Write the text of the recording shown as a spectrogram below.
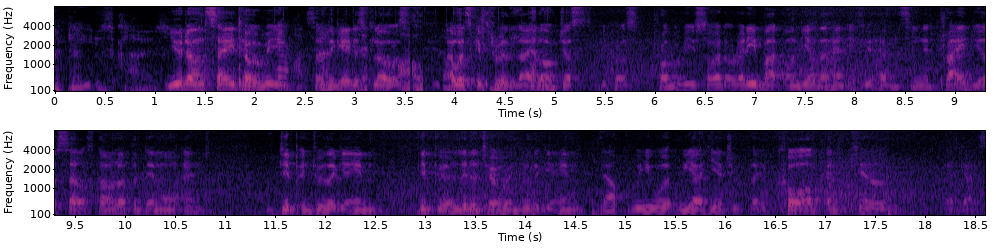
The gate is closed. You don't say, Toby. Yeah. So the gate is closed. I will skip through the dialogue just because probably you saw it already. But on the other hand, if you haven't seen it, try it yourself. Download the demo and dip into the game. Dip your little toe into the game. Yeah. We w- we are here to play co-op and kill bad guys.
